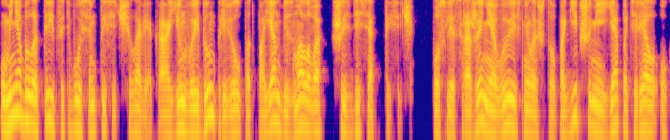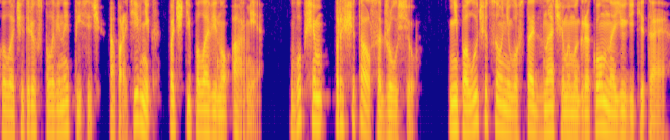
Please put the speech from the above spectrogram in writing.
У меня было 38 тысяч человек, а Юн Вэйдун привел под Паян без малого 60 тысяч. После сражения выяснилось, что погибшими я потерял около четырех с половиной тысяч, а противник – почти половину армии. В общем, просчитался Джоу Сю. Не получится у него стать значимым игроком на юге Китая.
